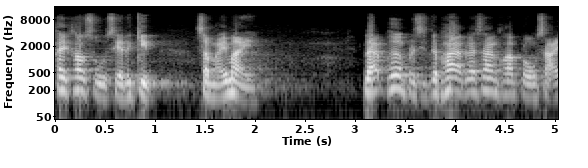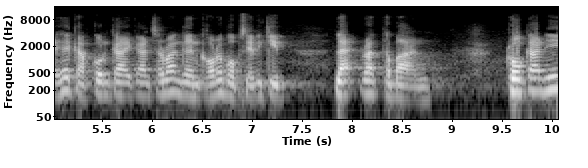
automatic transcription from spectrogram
ให้เข้าสู่เศรษฐกิจสมัยใหม่ และเพิ่มประสิทธิภาพและสร้างความโปร่งใสให้กับกลไกการชำระเงินของระบบเศรษฐกิจและรัฐบาล โครงการนี้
